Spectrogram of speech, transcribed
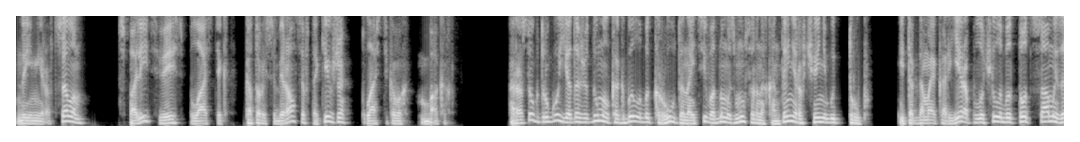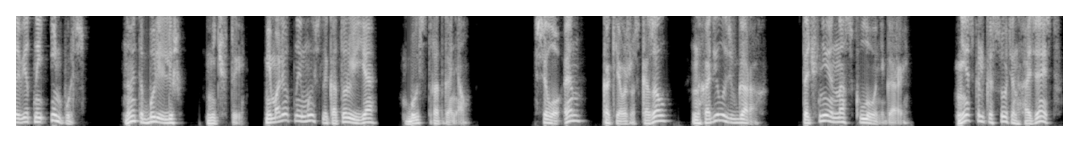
да и мира в целом, спалить весь пластик, который собирался в таких же пластиковых баках. Разок-другой я даже думал, как было бы круто найти в одном из мусорных контейнеров чей-нибудь труп, и тогда моя карьера получила бы тот самый заветный импульс. Но это были лишь мечты, мимолетные мысли, которые я быстро отгонял. Село Н как я уже сказал, находилась в горах, точнее на склоне горы. Несколько сотен хозяйств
